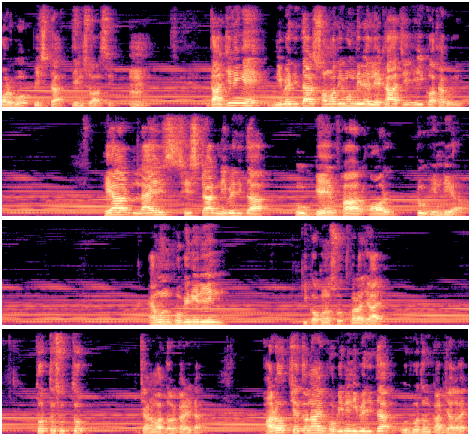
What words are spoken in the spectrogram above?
পর্ব, পৃষ্ঠা তিনশো আশি। দার্জিলিংয়ে নিবেদিতার সমাধি মন্দিরে লেখা আছে এই কথাগুলি। Here lies sister Nivedita who gave her all to India এমন ভগিনী ঋণ কি কখনো শোধ করা যায়? তথ্যসূত্র জানাবার দরকার এটা। ভারত চেতনায় ভগিনী নিবেদিতা উদ্বোধন কার্যালয়।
